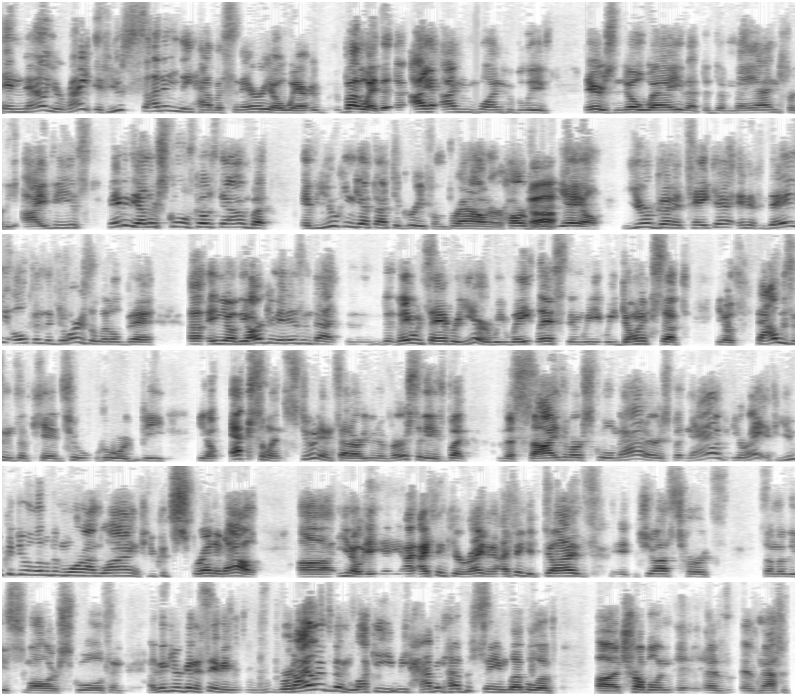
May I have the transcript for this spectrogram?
and now you're right. If you suddenly have a scenario where, by the way, the, I, I'm one who believes there's no way that the demand for the Ivies, maybe the other schools goes down, but if you can get that degree from Brown or Harvard ah. or Yale, you're going to take it. And if they open the doors a little bit, uh, and you know the argument isn't that they would say every year we wait list and we we don't accept you know thousands of kids who who would be you know excellent students at our universities but the size of our school matters but now you're right. If you could do a little bit more online if you could spread it out uh, you know it, I, I think you're right. And i think it does it just hurts some of these smaller schools. And i think you're going to see i mean rhode island's been lucky. We haven't had the same level of uh, trouble in, as as Massachusetts.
